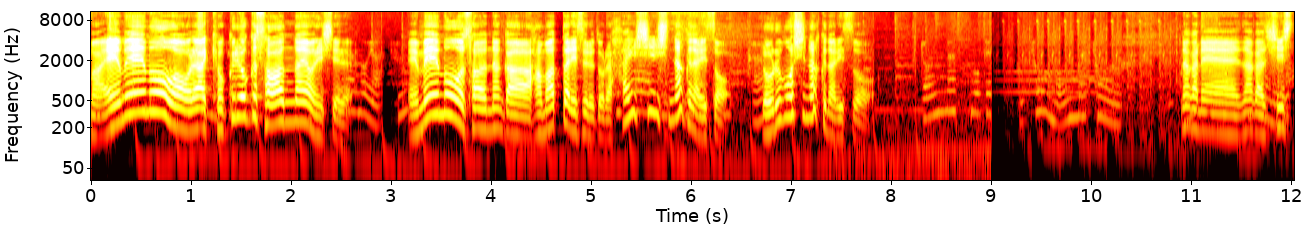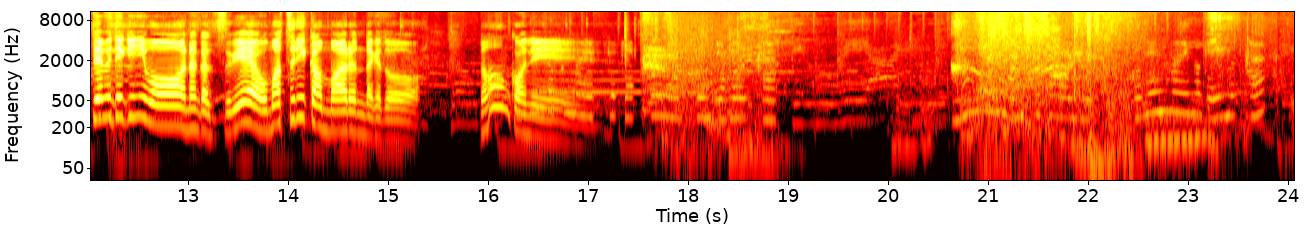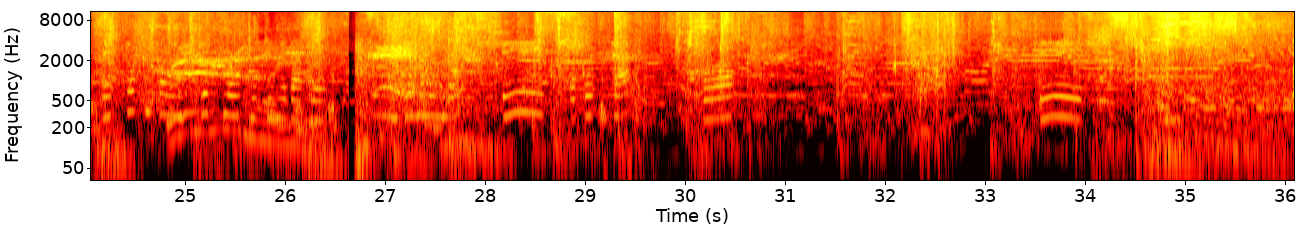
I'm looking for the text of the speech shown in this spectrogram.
まあ MMO は俺は極力触んないようにしてる。MMO さなんかハマったりすると俺配信しなくなりそう。ロールもしなくなりそう。なんかねなんかシステム的にもなんかすげえお祭り感もあるんだけどなんかね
